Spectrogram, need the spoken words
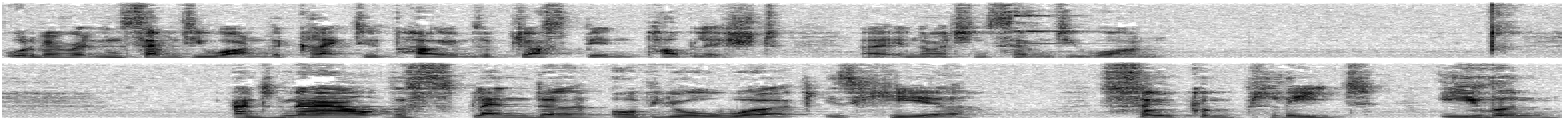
would have been written in 71. The collected poems have just been published uh, in 1971. And now the splendor of your work is here, so complete, even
